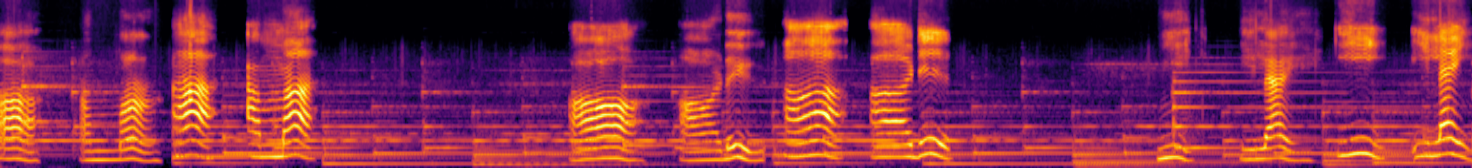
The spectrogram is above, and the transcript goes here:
ஆ அம்மா. ஆ அம்மா. ஆ ஆடு. ஆ ஆடு. ஈ இலை. ஈ இலை.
